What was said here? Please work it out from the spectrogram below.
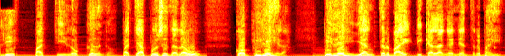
pilih parti lokal kau. Parti apa saya tak tahu. Kau pilih lah. Pilih yang terbaik di kalangan yang terbaik.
